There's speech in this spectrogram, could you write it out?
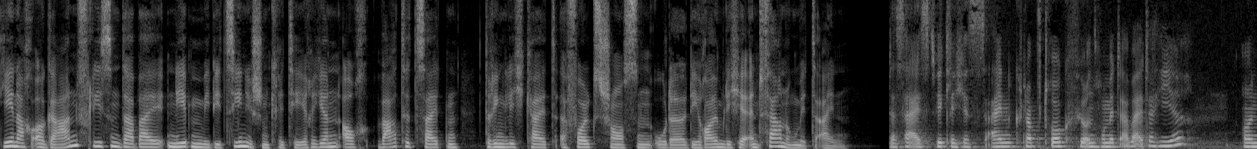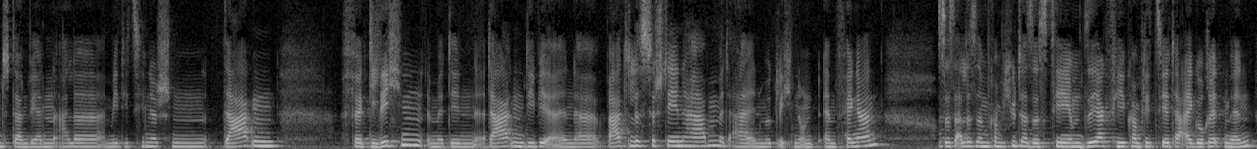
Je nach Organ fließen dabei neben medizinischen Kriterien auch Wartezeiten, Dringlichkeit, Erfolgschancen oder die räumliche Entfernung mit ein. Das heißt wirklich, es ist ein Knopfdruck für unsere Mitarbeiter hier und dann werden alle medizinischen Daten verglichen mit den Daten, die wir in der Warteliste stehen haben, mit allen möglichen Empfängern. Das ist alles im Computersystem, sehr viel komplizierte Algorithmen.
